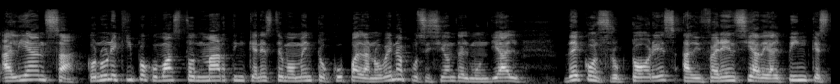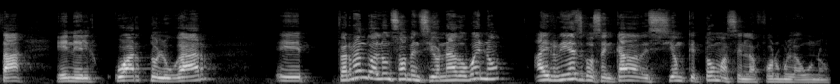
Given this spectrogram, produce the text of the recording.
alianza con un equipo como Aston Martin, que en este momento ocupa la novena posición del Mundial de Constructores, a diferencia de Alpine, que está en el cuarto lugar. Eh, Fernando Alonso ha mencionado, bueno, hay riesgos en cada decisión que tomas en la Fórmula 1.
